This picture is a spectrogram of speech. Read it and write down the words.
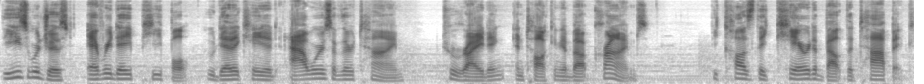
These were just everyday people who dedicated hours of their time to writing and talking about crimes because they cared about the topic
